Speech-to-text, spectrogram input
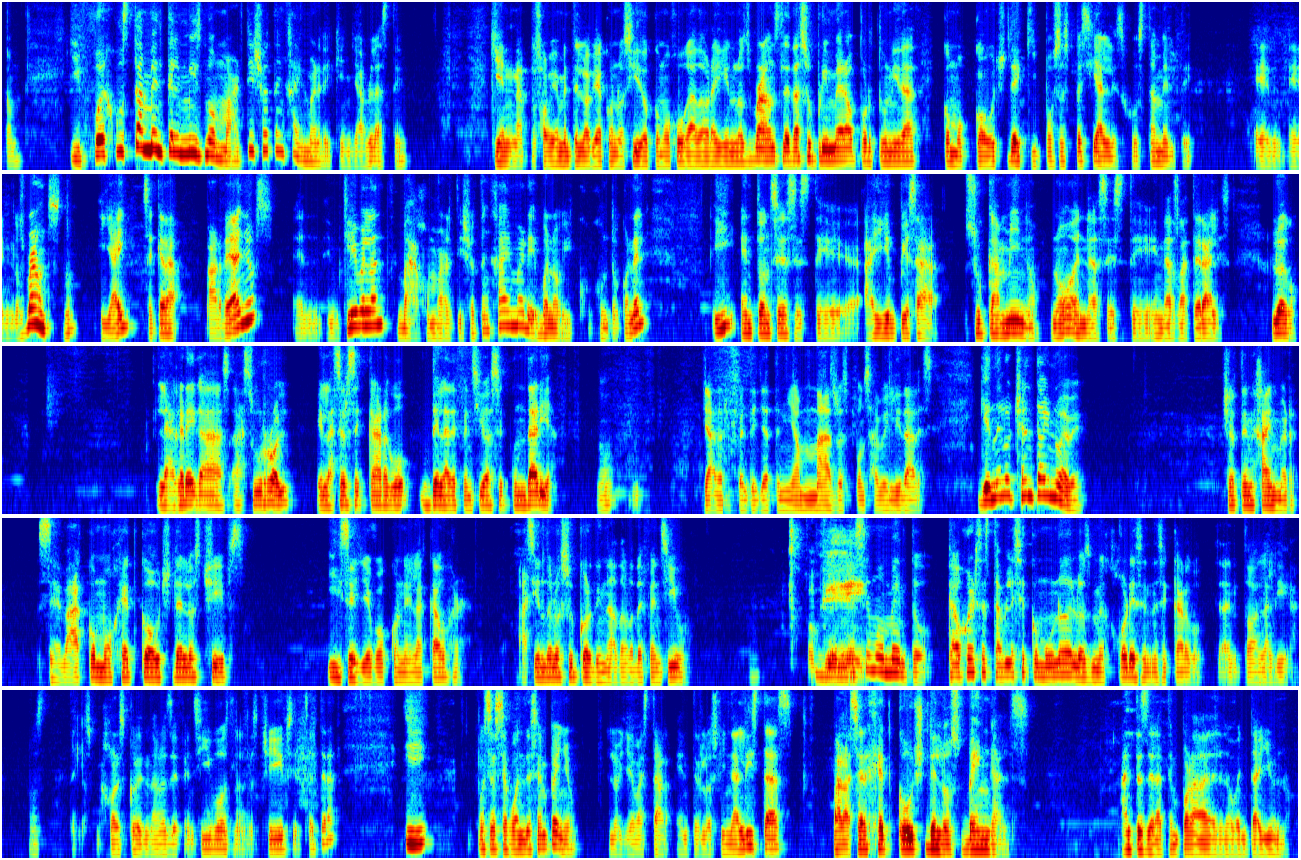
¿no? Y fue justamente el mismo Marty Schottenheimer de quien ya hablaste, quien pues obviamente lo había conocido como jugador ahí en los Browns, le da su primera oportunidad como coach de equipos especiales justamente en, los Browns, ¿no? Y ahí se queda par de años en, Cleveland bajo Marty Schottenheimer y bueno, y junto con él. Y entonces este, ahí empieza su camino, ¿no? En las, este, en las laterales. Luego, le agrega a, su rol el hacerse cargo de la defensiva secundaria, ¿no? Ya de repente ya tenía más responsabilidades. Y en el 89, Schottenheimer se va como head coach de los Chiefs y se llevó con él a Cowher, haciéndolo su coordinador defensivo. Y en ese momento, Cowher se establece como uno de los mejores en ese cargo, en toda la liga, de los mejores coordinadores defensivos, los, Chiefs, etc. Y pues ese buen desempeño lo lleva a estar entre los finalistas para ser head coach de los Bengals antes de la temporada del 91.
